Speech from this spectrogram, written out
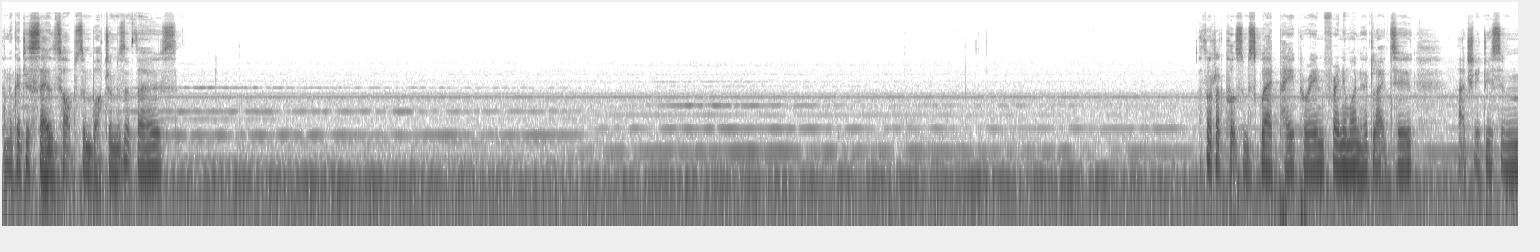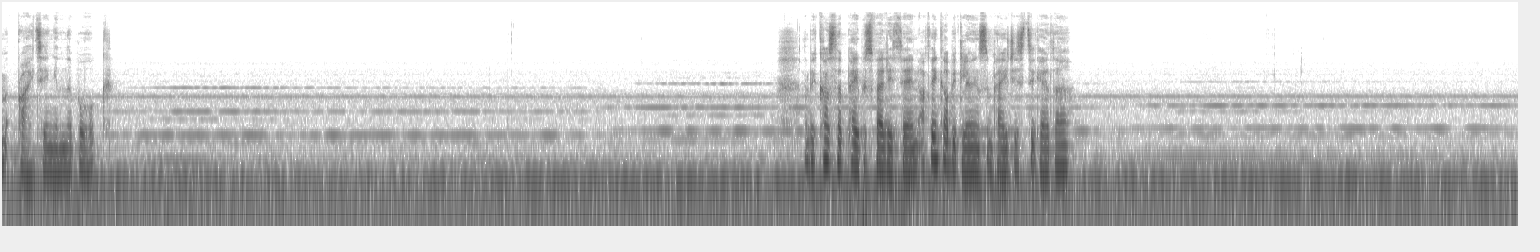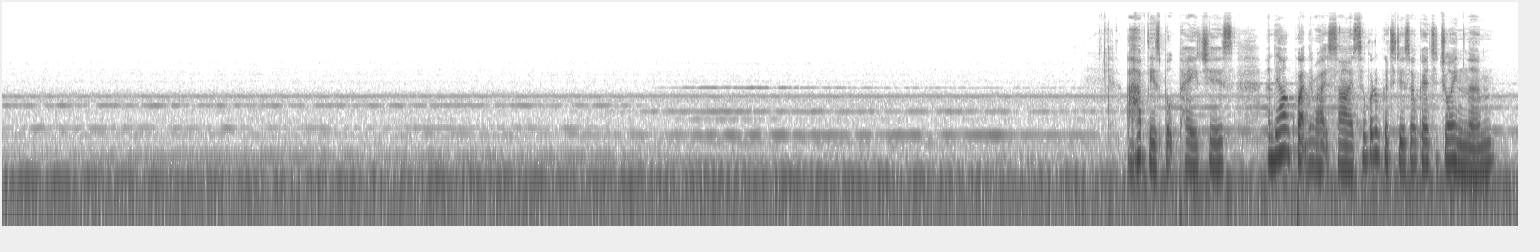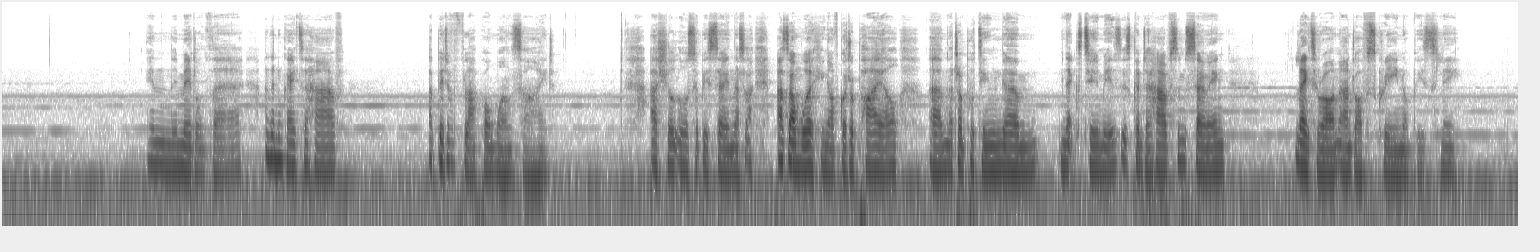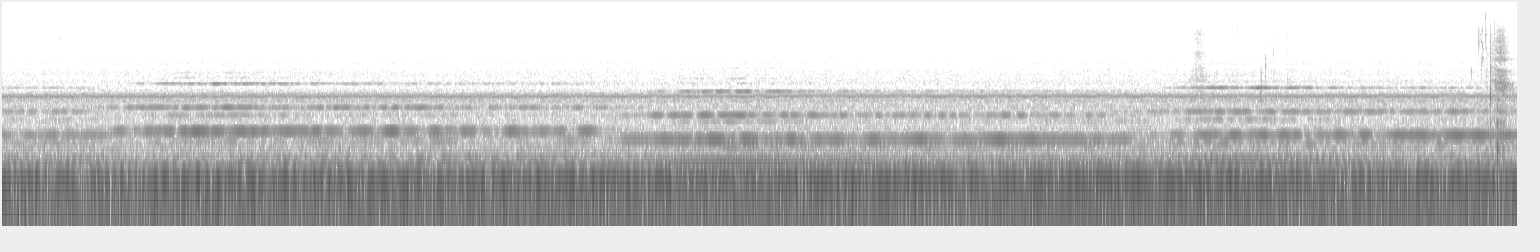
And I'm going to sew the tops and bottoms of those. I thought I'd put some squared paper in for anyone who'd like to actually do some writing in the book. And because the paper's fairly thin, I think I'll be gluing some pages together. I have these book pages and they aren't quite the right size so what I'm going to do is I'm going to join them in the middle there and then I'm going to have a bit of a flap on one side. I shall also be saying that as I'm working I've got a pile um, that I'm putting um, next to me. It's going to have some sewing later on and off screen obviously.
